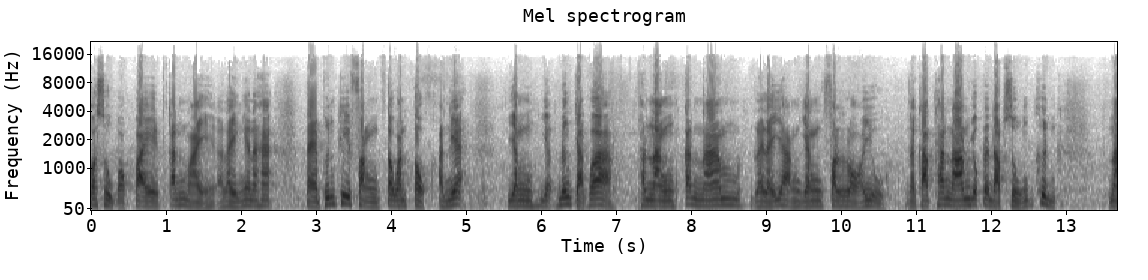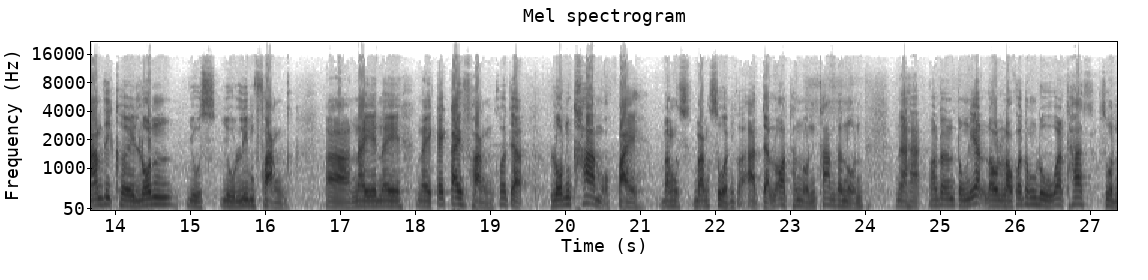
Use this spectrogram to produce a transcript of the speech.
ก็สูบออกไปกั้นใหม่อะไรอย่างเงี้ยนะฮะแต่พื้นที่ฝั่งตะวันตกอันเนี้ยยังยังเนื่องจากว่า พนังกั้นน้ำหลาย ๆ อย่างยังฟันหลออยู่นะครับ ถ้าน้ำยกระดับสูงขึ้น น้ำที่เคยล้นอยู่อยู่ริมฝั่งในในในใกล้ ๆ ฝั่งก็จะล้นข้ามออกไปบางบางส่วนก็อาจจะลอดถนนข้ามถนนนะฮะเพราะฉะนั้นตรงนี้เราเราก็ต้องดูว่าถ้าส่วน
